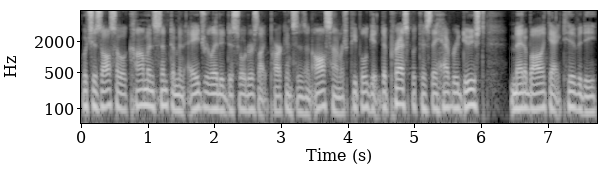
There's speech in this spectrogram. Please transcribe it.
which is also a common symptom in age related disorders like Parkinson's and Alzheimer's. People get depressed because they have reduced metabolic activity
